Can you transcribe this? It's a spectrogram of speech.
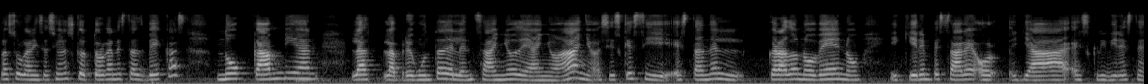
las organizaciones que otorgan estas becas no cambian la, la pregunta del ensayo de año a año. Así es que si están en el grado noveno y quiere empezar ya a escribir este,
